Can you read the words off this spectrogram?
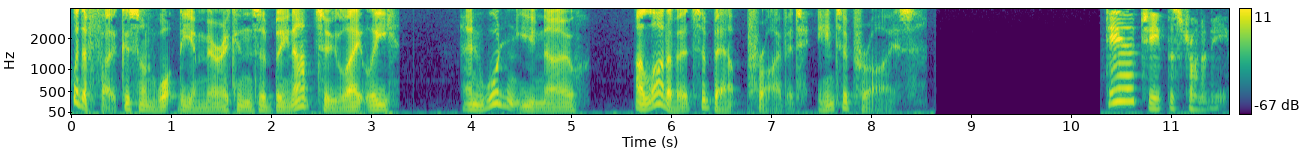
with a focus on what the Americans have been up to lately. And wouldn't you know, a lot of it's about private enterprise. Dear Cheap Astronomy,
